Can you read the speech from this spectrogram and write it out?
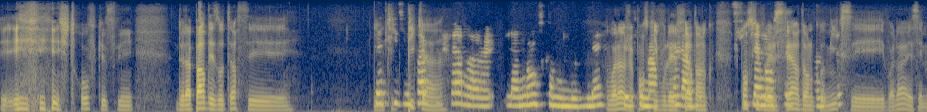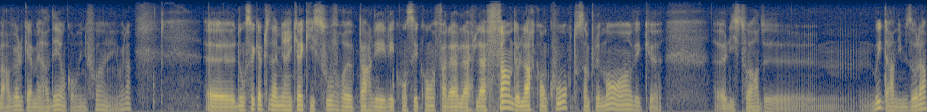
Et, et je trouve que c'est, de la part des auteurs, c'est Peut-être qu'ils n'ont pas à... pu faire euh, l'annonce comme ils le voulaient, Voilà, je pense qu'ils voulaient le faire dans le, je pense qu'ils voulaient le faire dans le comics et voilà, et c'est Marvel qui a merdé encore une fois et voilà. Euh, donc ce Captain America qui s'ouvre par les, les conséquences, enfin la, la- la fin de l'arc en cours, tout simplement, hein, avec euh, l'histoire de, oui, d'Arnim Zola,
